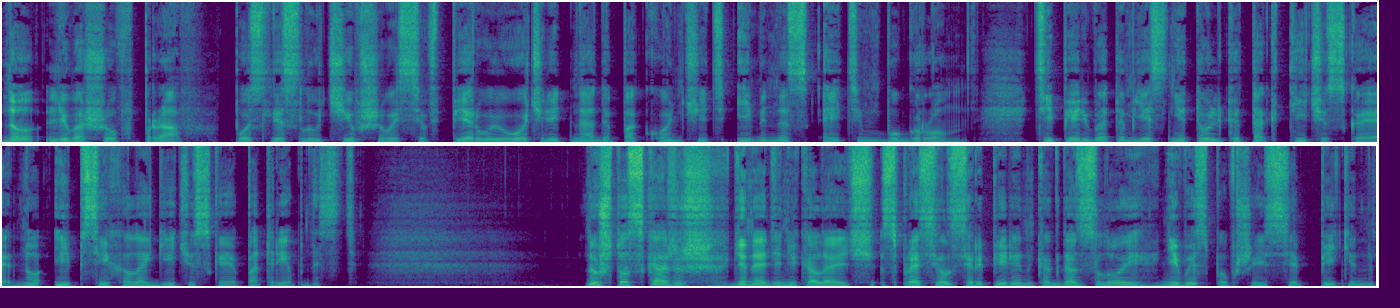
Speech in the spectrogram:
Но Левашов прав после случившегося в первую очередь надо покончить именно с этим бугром. Теперь в этом есть не только тактическая, но и психологическая потребность. «Ну что скажешь, Геннадий Николаевич?» — спросил Серпирин, когда злой, невыспавшийся Пикин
